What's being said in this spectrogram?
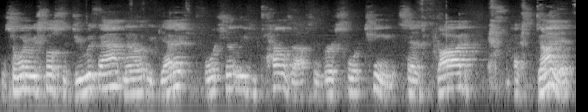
And so, what are we supposed to do with that now that we get it? Fortunately, he tells us in verse 14 it says, God has done it.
